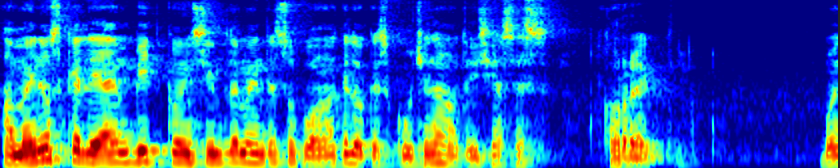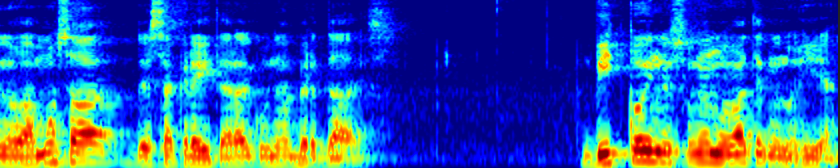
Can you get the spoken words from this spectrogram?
A menos que lea en Bitcoin, simplemente suponga que lo que escucha en las noticias es correcto. Bueno, vamos a desacreditar algunas verdades. Bitcoin es una nueva tecnología.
